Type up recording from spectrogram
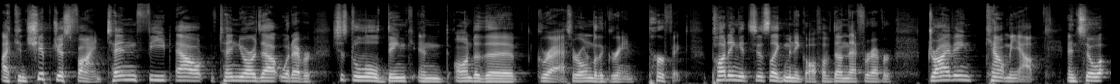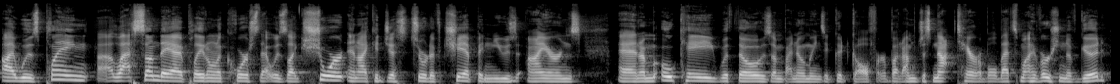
I can chip just fine, 10 feet out, 10 yards out, whatever. It's just a little dink and onto the grass or onto the green. Perfect. Putting, it's just like mini golf. I've done that forever. Driving, count me out. And so I was playing uh, last Sunday. I played on a course that was like short and I could just sort of chip and use irons. And I'm okay with those. I'm by no means a good golfer, but I'm just not terrible. That's my version of good.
